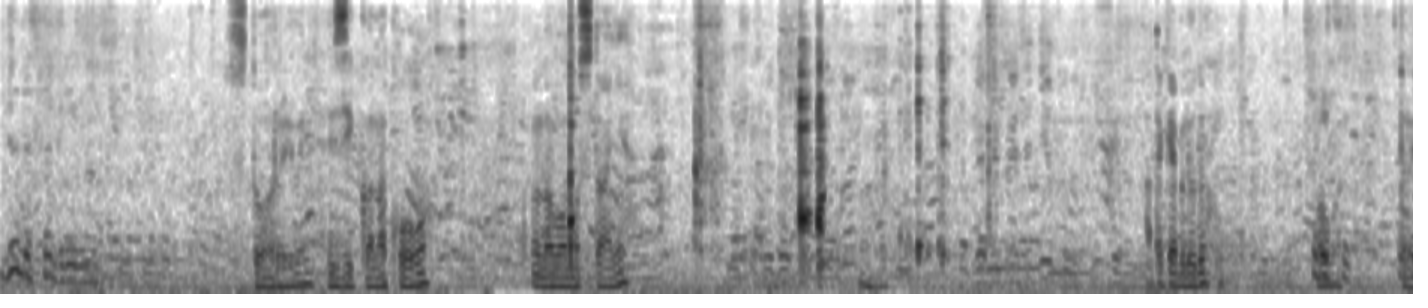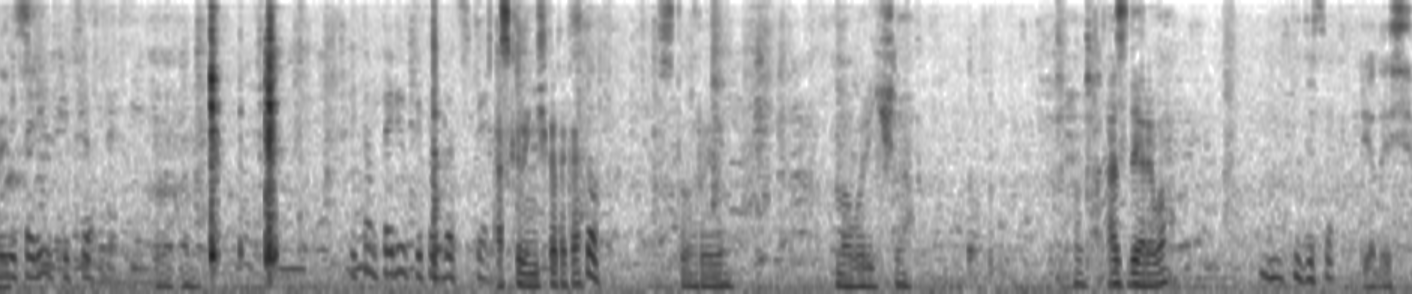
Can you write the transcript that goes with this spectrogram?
Блюдо 100 гривень. 100 гривень. Зікко на коло. У новому стані. А таке блюдо? 30. Це були 30. тарілки, все було. І там тарілки по 25. А скринічка така? 100. 100 гривень. Новорічна. А з дерева? М, 50. 50.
